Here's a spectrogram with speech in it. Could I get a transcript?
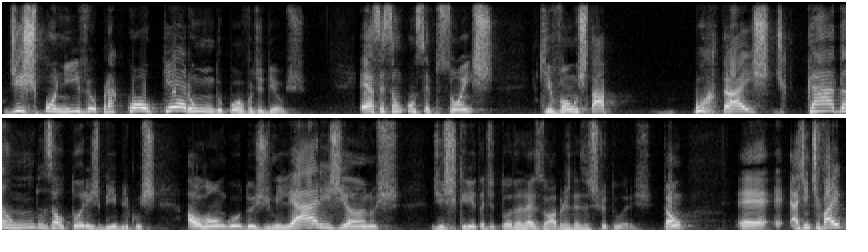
disponível para qualquer um do povo de Deus. Essas são concepções que vão estar por trás de cada um dos autores bíblicos ao longo dos milhares de anos de escrita de todas as obras das Escrituras. Então, é, é, a gente vai.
